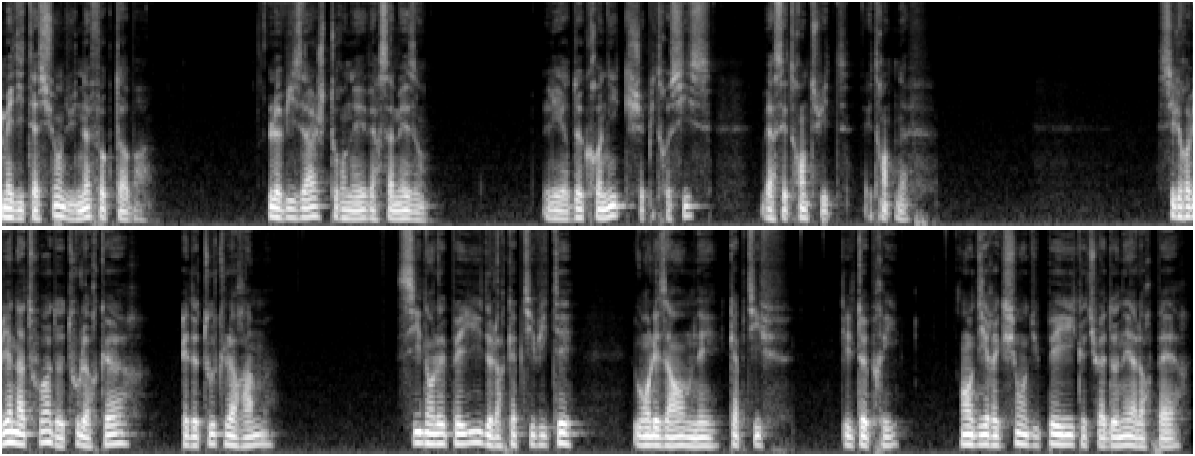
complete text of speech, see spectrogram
Méditation du 9 octobre. Le visage tourné vers sa maison. Lire 2 Chroniques, chapitre 6, versets 38 et 39. S'ils reviennent à toi de tout leur cœur et de toute leur âme, si dans le pays de leur captivité, où on les a emmenés captifs, ils te prient, en direction du pays que tu as donné à leur père,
